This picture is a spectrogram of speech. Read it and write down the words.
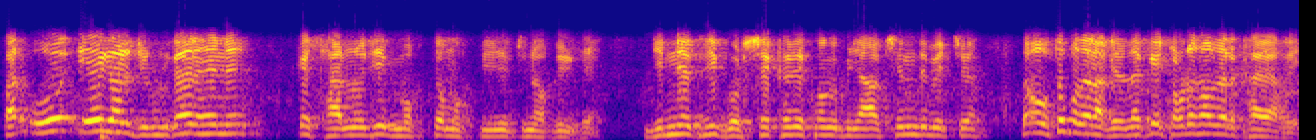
ਪਰ ਉਹ ਇਹ ਗੱਲ ਜ਼ਰੂਰ ਕਹਿ ਰਹੇ ਨੇ ਕਿ ਸਾਨੂੰ ਜੀ ਮੁਕਤ ਮੁਕਤੀ ਦੇ ਵਿੱਚ ਨੌਕਰੀ ਹੈ। ਜਿੰਨੇ ਤੁਸੀਂ ਗੁਰਸਿੱਖ ਦੇਖੋਗੇ ਪੰਜਾਬ ਸਿੰਧ ਵਿੱਚ, ਤਾਂ ਉਸ ਤੋਂ ਪਤਾ ਲੱਗ ਜਾਂਦਾ ਕਿ ਟੋੜਾ ਸਾਹਿਬ ਦਾ ਰਖਾਇਆ ਹੋਇਆ।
